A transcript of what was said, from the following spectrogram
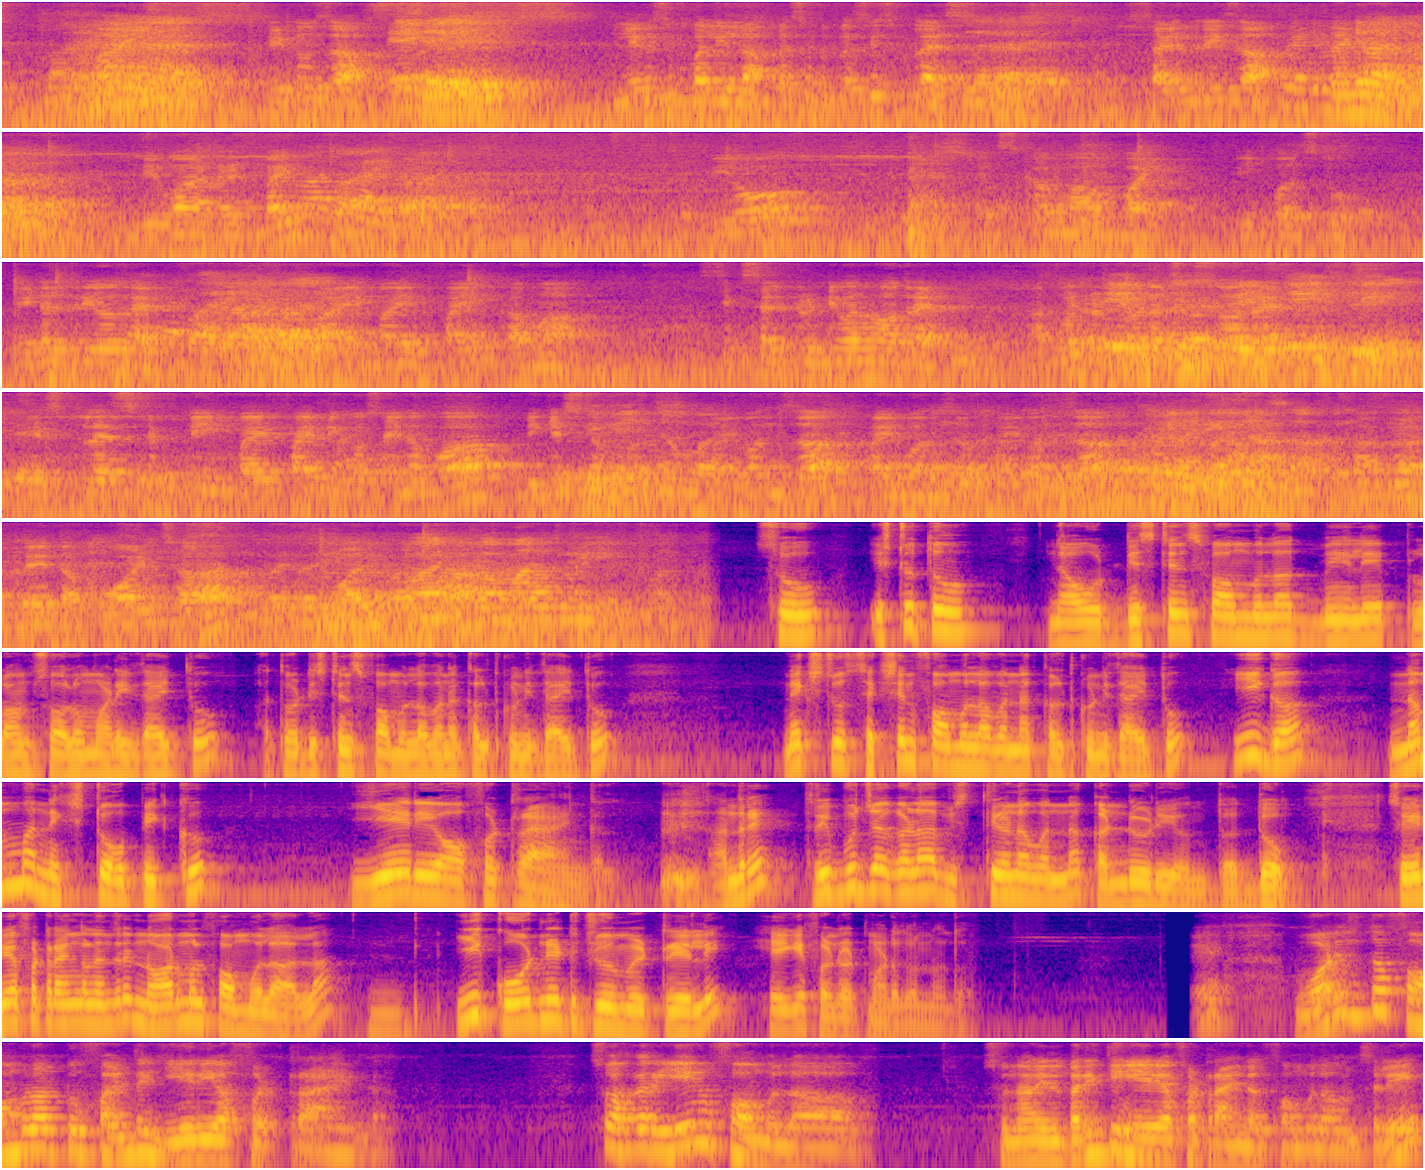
minus three twos are six. ಇಲ್ಲೇನು symbol ಇಲ್ಲ plus into plus is plus Plus seven threes are twenty-one. divided by Five. 5. P of x comma y equals to 8 ಅಲ್ಲಿ 3 ಹೋದ್ರೆ Five. 5 by 5 comma 6 ಅಲ್ಲಿ 21 ಹೋದ್ರೆ ಅಥವಾ 21 ಅಲ್ಲಿ 6 ಹೋದ್ರೆ x plus 15 by 5 because sign of a biggest number Biggest 5 ones are 5 ones are 5 ones are Yes, ಹಾಗಾದ್ರೆ the points are 1 One comma comma three. So ಇಷ್ಟೊತ್ತು ನಾವು ಡಿಸ್ಟೆನ್ಸ್ ಫಾರ್ಮುಲಾದ ಮೇಲೆ ಪ್ರಾಬ್ಲಮ್ ಸಾಲ್ವ್ ಮಾಡಿದ್ದಾಯಿತು ಅಥವಾ ಡಿಸ್ಟೆನ್ಸ್ ಫಾರ್ಮುಲಾವನ್ನು ಕಲ್ತ್ಕೊಂಡಿದ್ದಾಯಿತು ನೆಕ್ಸ್ಟು ಸೆಕ್ಷನ್ ಫಾರ್ಮುಲಾವನ್ನು ಕಲ್ತ್ಕೊಂಡಿದ್ದಾಯಿತು. ಈಗ ನಮ್ಮ next topic area of a triangle ಅಂದರೆ ತ್ರಿಭುಜಗಳ ವಿಸ್ತೀರ್ಣವನ್ನು ಕಂಡುಹಿಡಿಯುವಂಥದ್ದು. So area of a triangle ಅಂದರೆ ನಾರ್ಮಲ್ ಫಾರ್ಮುಲಾ ಅಲ್ಲ. ಈ ಕೋಆರ್ಡಿನೇಟ್ ಜಿಯೋಮೆಟ್ರಿಯಲ್ಲಿ ಹೇಗೆ ಫೈಂಡ್ ಔಟ್ ಮಾಡೋದು ಅನ್ನೋದು. What is the formula to find the area of a triangle so ಹಾಗಾದ್ರೆ ಏನು ಫಾರ್ಮುಲಾ ಸೊ ನಾನು ಇಲ್ಲಿ ಬರಿತೀನಿ area of a triangle formula ಒಂದ್ಸಲಿ.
